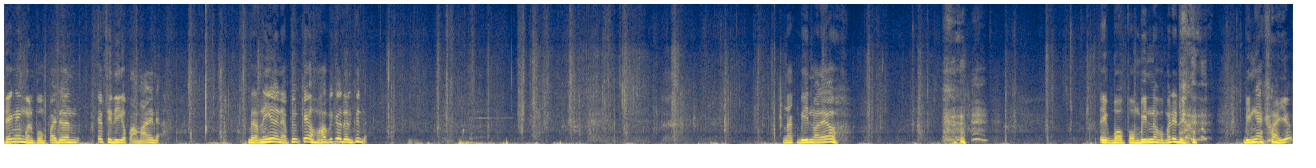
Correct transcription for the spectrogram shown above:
เทคนิคเหมือนผมไปเดิน FCD กับป่าไม้เลยเนี่ย แบบนี้เลยเนี่ยพี่แก้วพาพี่แก้วเดินขึ้นอะนักบินมาแล้ว เอกบอกผมบินนะผมไม่ได้เดิน บินง่ายกว่าเยอะ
